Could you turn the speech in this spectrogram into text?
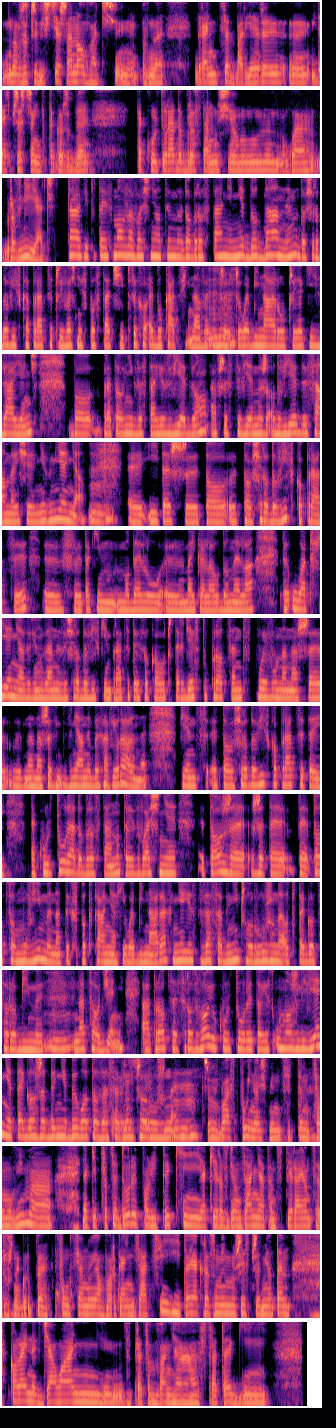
no rzeczywiście szanować y, pewne granice, bariery y, i dać przestrzeń do tego, żeby ta kultura dobrostanu się mogła rozwijać. Tak, i tutaj jest mowa właśnie o tym dobrostanie niedodanym do środowiska pracy, czyli właśnie w postaci psychoedukacji nawet, mm -hmm. czy, mhm. czy webinaru, czy jakichś zajęć, bo pracownik zostaje z wiedzą, a wszyscy wiemy, że od wiedzy samej się nie zmienia. Mm -hmm. I też to, to środowisko pracy w takim modelu Michaela O'Donnella, te ułatwienia związane ze środowiskiem pracy to jest około 40% wpływu na nasze, na nasze zmiany behawioralne. Więc to środowisko pracy, tej, ta kultura dobrostanu to jest właśnie to, że, że te, te, to, co mówimy na tych spotkaniach i webinarach, nie jest zasadniczo różne od tego, co robimy mm. na co dzień. A proces rozwoju kultury to jest umożliwienie tego, żeby nie było to zasadniczo różne. Mm. Żeby była spójność między tym, co mówimy, a jakie procedury, polityki, jakie rozwiązania tam wspierające różne grupy funkcjonują w organizacji i to, jak rozumiem, już jest przedmiotem kolejnych działań, wypracowywania strategii,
